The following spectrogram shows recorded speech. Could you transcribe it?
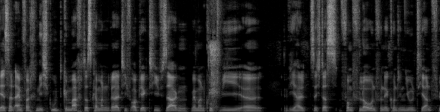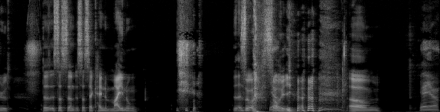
Der ist halt einfach nicht gut gemacht. Das kann man relativ objektiv sagen, wenn man guckt, wie, äh, wie halt sich das vom Flow und von der Continuity anfühlt. Da ist das dann, ist das ja keine Meinung. Also, sorry. ähm, ja, ja.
